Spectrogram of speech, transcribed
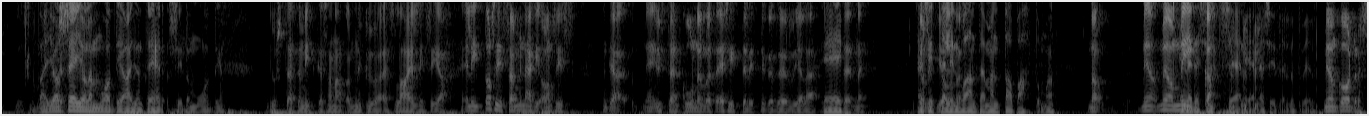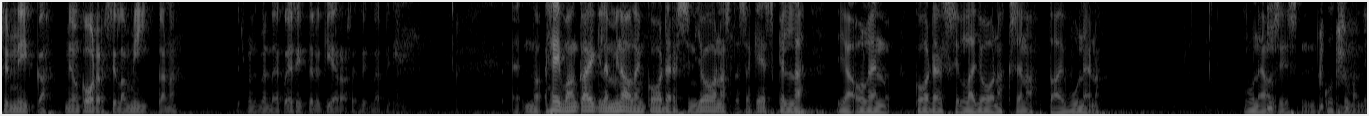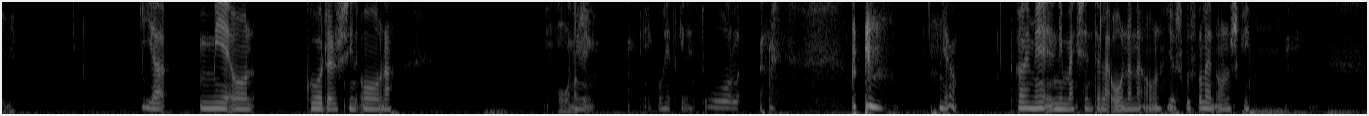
Tai jos ei ole muotia, aion tehdä siitä muotia. just tämä, että mitkä sanat on nykyään edes laillisia. Eli tosissaan minäkin on siis, en tiedä, en yhtään kuunnellut, että esittelittekö te vielä Ei. ittenne. Se Esittelin vaan tämän tapahtuman. No, me, on- me on En edes Miikka. itseäni en esitellyt vielä. Me on Koodersin Miikka. Me on Koodersilla Miikkana. Jos me nyt mennään joku esittelykierros läpi. No hei vaan kaikille, minä olen Koodersin Joonas tässä keskellä ja olen Koodersilla Joonaksena tai Vunena. Vune on siis kutsuman nimi. Ja mie on Codersin Oona. Oonas. Ei, ei kun hetkinen tuolla. ja kai mie nimekseni tällä Oonana on. Joskus olen Onski.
